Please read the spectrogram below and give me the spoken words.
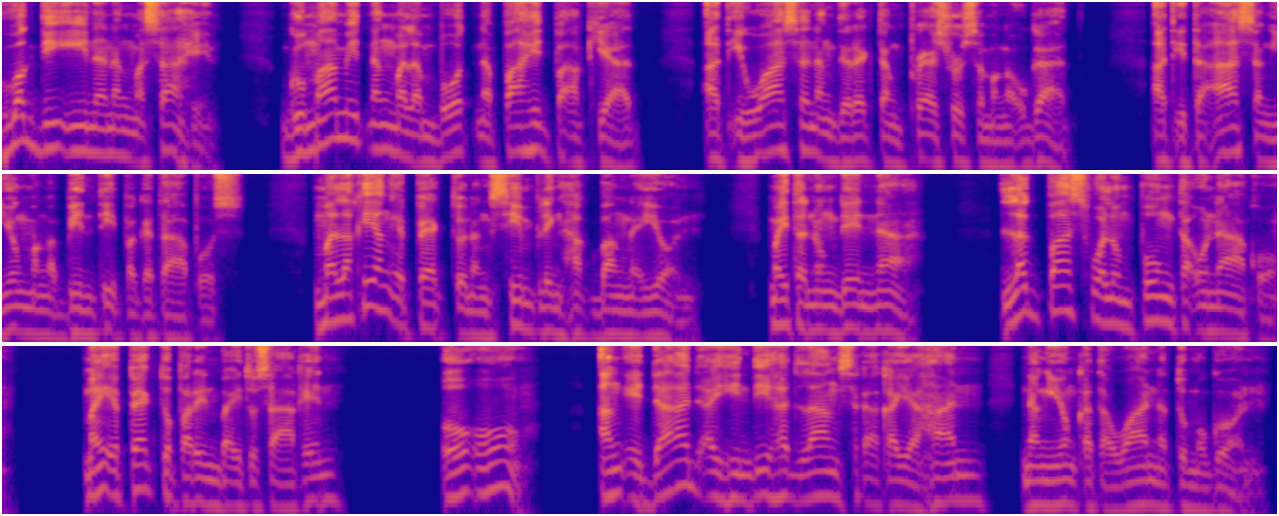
huwag diinan ng masahe. Gumamit ng malambot na pahid paakyat at iwasan ang direktang pressure sa mga ugat at itaas ang iyong mga binti pagkatapos. Malaki ang epekto ng simpleng hakbang na iyon. May tanong din na, lagpas 80 taon na ako, may epekto pa rin ba ito sa akin? Oo, ang edad ay hindi hadlang sa kakayahan ng iyong katawan na tumugon.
